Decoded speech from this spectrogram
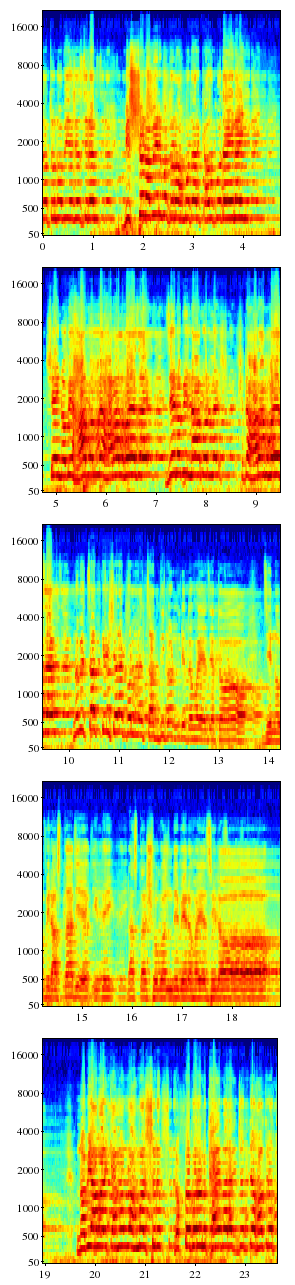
যত নবী এসেছিলেন, বিশ্ব নবীর মতো রহমত আর কাউকে দেয় নাই। সেই নবী হা বললে হারাল হয়ে যায়, যে নবী না বললে সেটা হারাম হয়ে যায়। নবী চাঁদকে ইশারা করলে চাঁদ দ্বিখণ্ডিত হয়ে যেত। যে নবী রাস্তা দিয়ে রাস্তার সুগন্ধি বের হয়েছিল। নবী আমার কেমন রহমত স্বরূপ, লক্ষ্য করুন খাইবারের যুদ্ধে হজরত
